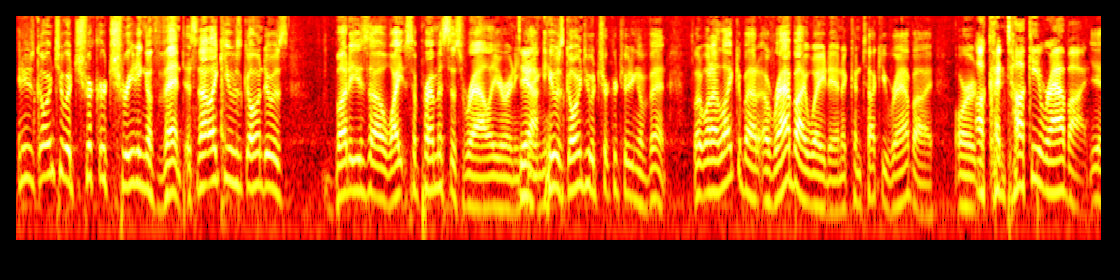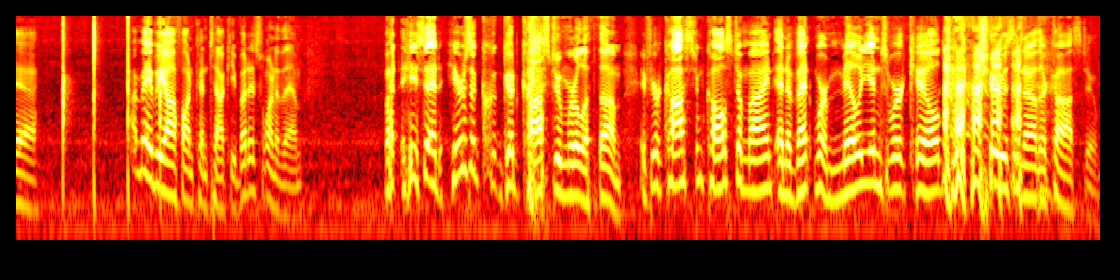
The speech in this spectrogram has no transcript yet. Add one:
And he was going to a trick or treating event. It's not like he was going to his buddy's uh, white supremacist rally or anything. Yeah. He was going to a trick or treating event. But what I like about it, a rabbi weighed in, a Kentucky rabbi, or A Kentucky rabbi. yeah, I may be off on Kentucky, but it's one of them. But he said, "Here's a c- good costume rule of thumb: if your costume calls to mind an event where millions were killed, choose another costume."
